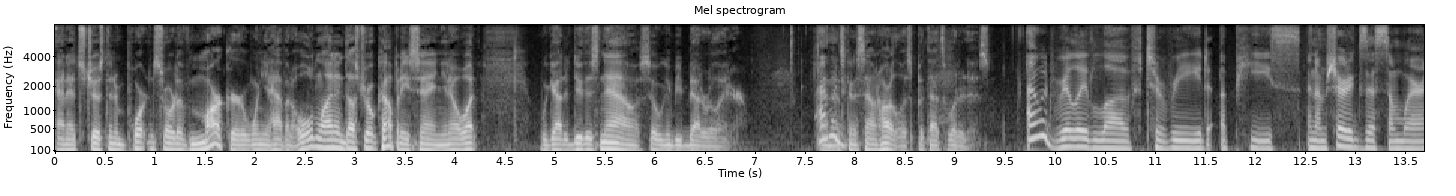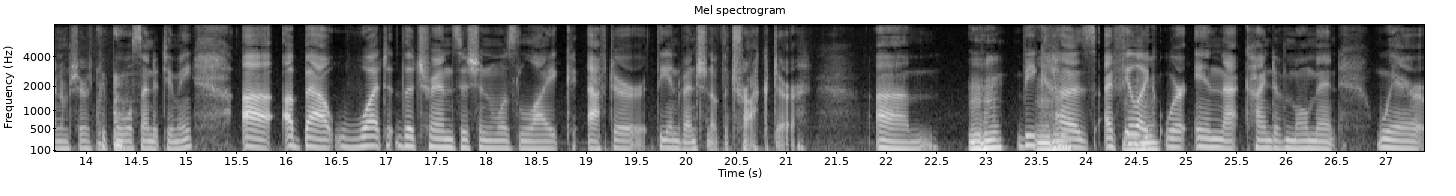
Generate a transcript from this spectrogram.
And it's just an important sort of marker when you have an old line industrial company saying, you know what, we got to do this now so we can be better later. And that's going to sound heartless, but that's what it is. I would really love to read a piece, and I'm sure it exists somewhere, and I'm sure people will send it to me, uh, about what the transition was like after the invention of the tractor. Um, Mm-hmm. Because mm-hmm. I feel like mm-hmm. we're in that kind of moment where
